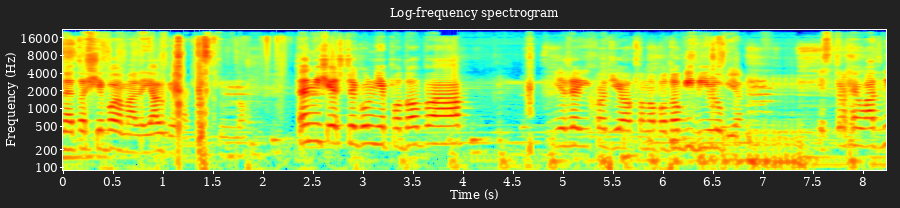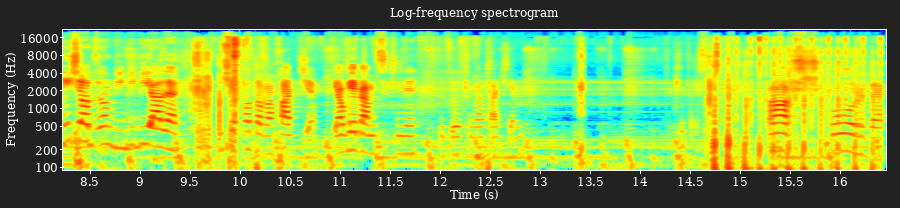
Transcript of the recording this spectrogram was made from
One to się boją, ale ja lubię taki skin, no. Ten mi się szczególnie podoba, jeżeli chodzi o to, no bo do Bibi lubię. Jest trochę ładniejszy od zombie Bibi, ale mi się podoba, patrzcie. Ja uwielbiam skiny z złotym atakiem. Takie proste. Och, kurde.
